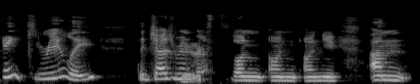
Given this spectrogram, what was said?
think really the judgment Yeah. rests on on on you. Um,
